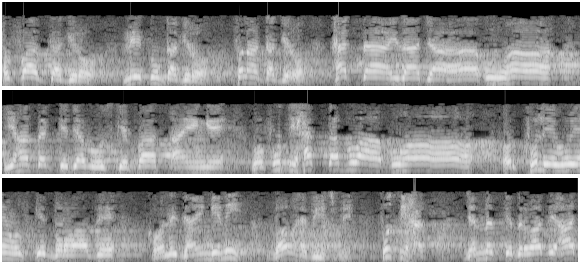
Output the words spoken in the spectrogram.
حفاظ کا گروہ، نیکوں کا گروہ، فلاں کا گروہ۔ حتی اذا جاؤوها یہاں تک کہ جب اس کے پاس آئیں گے وہ فتحت ابوابها اور کھلے ہوئے ہیں اس کے دروازے، کھولے جائیں گے نہیں وہ ہے بیچ میں۔ فتحت، جنت کے دروازے آج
